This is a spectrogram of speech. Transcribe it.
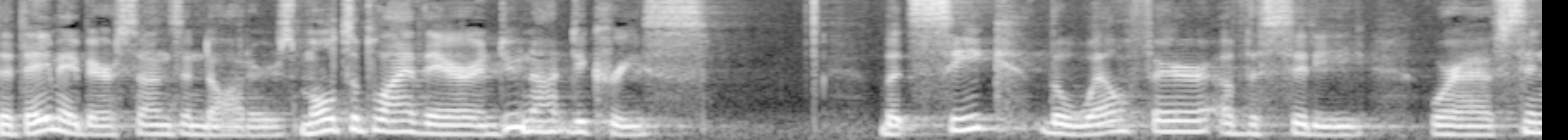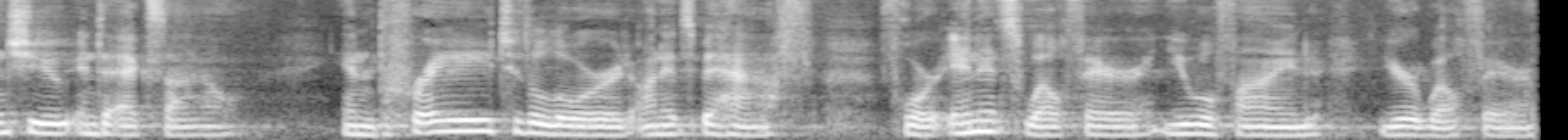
that they may bear sons and daughters. Multiply there and do not decrease. But seek the welfare of the city where I have sent you into exile, and pray to the Lord on its behalf, for in its welfare you will find your welfare.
